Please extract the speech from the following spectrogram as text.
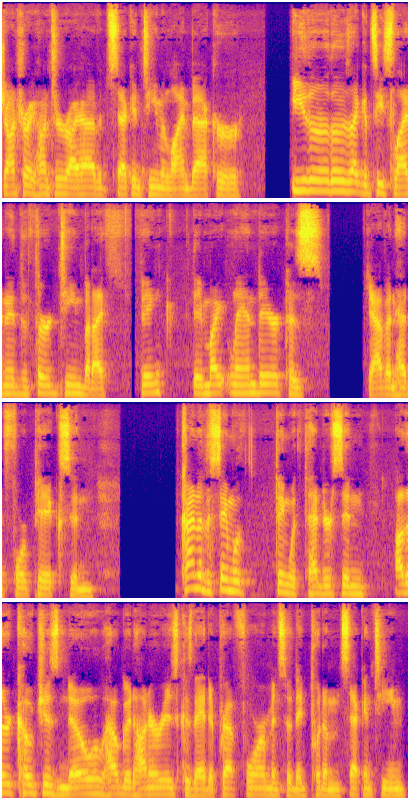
Jontrey hunter i have at second team and linebacker. Either of those i could see sliding into the third team but i think they might land there because gavin had four picks and kind of the same with thing with Henderson. Other coaches know how good Hunter is because they had to prep for him, and so they'd put him second team.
